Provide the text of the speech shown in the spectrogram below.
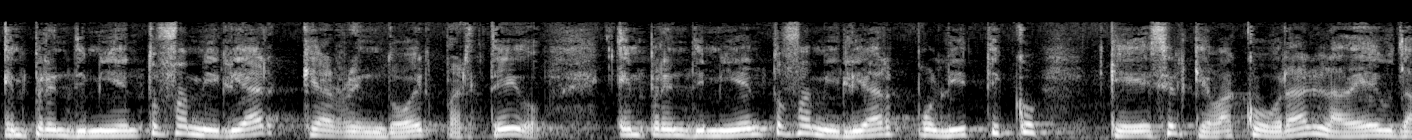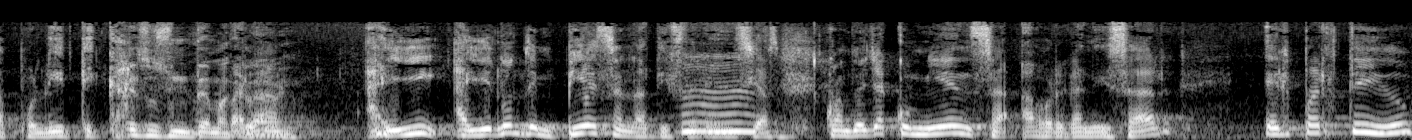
emprendimiento familiar que arrendó el partido, emprendimiento familiar político que es el que va a cobrar la deuda política. Eso es un tema clave. Ahí, ahí es donde empiezan las diferencias. Ah. Cuando ella comienza a organizar el partido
